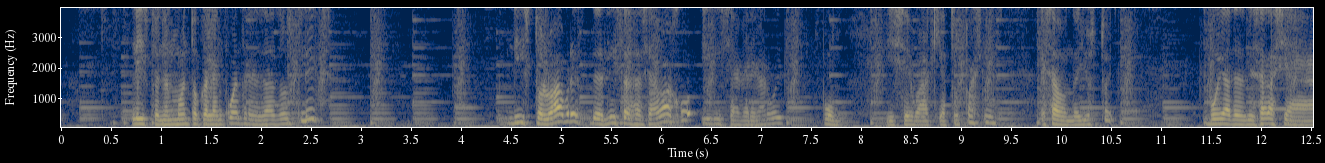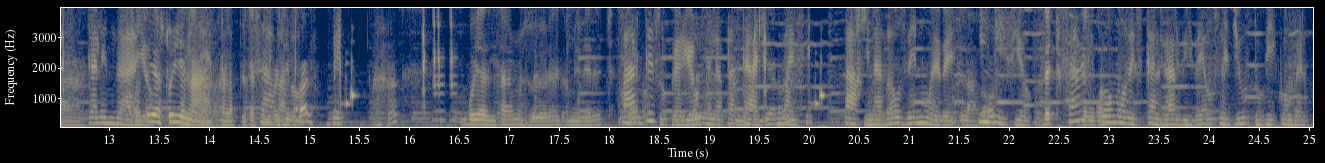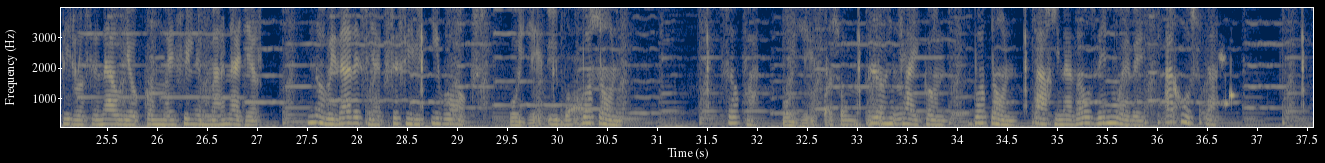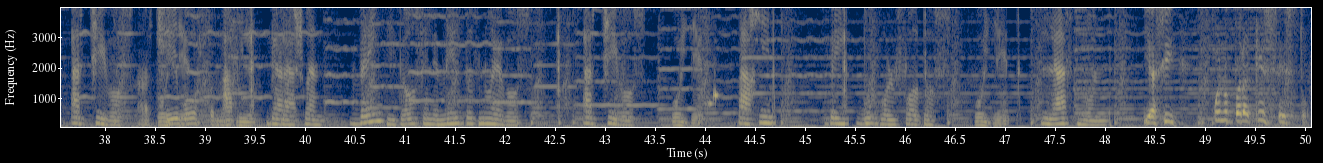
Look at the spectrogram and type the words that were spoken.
Listo, en el momento que la encuentres das dos clics. Listo, lo abres, deslizas hacia abajo y dice agregar widget. Pum. Y se va aquí a tus páginas. Es a donde yo estoy. Voy a deslizar hacia. Calendario. Ya estoy en la, widget, en la aplicación sábado, principal. Ajá. Voy a deslizar a mi, dere- a mi derecha. Parte superior de la pantalla. Página 2 de 9. La dos. Inicio. De hecho, ¿Sabes tengo- cómo descargar videos de YouTube y convertirlos en audio con My Film Manager? Novedades y accesibilidad. Y box. Botón. Una aplicación. Launch icon. Botón. Página 2 de 9. Ajusta. Archivos. Archivos. Apple. GarageBand. 22 elementos nuevos. Archivos. Widget. Página. 20 Google Fotos. Widget. Last month. Y así, bueno, ¿para qué es esto?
